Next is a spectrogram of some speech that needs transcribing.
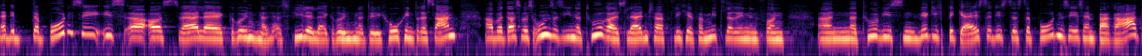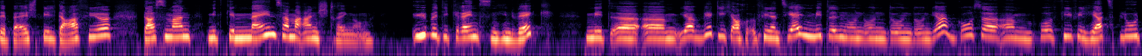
Na, die, der Bodensee ist äh, aus zweierlei Gründen, also aus vielerlei Gründen natürlich hochinteressant. Aber das, was uns als Inatura, als leidenschaftliche Vermittlerinnen von äh, Naturwissen wirklich begeistert, ist, dass der Bodensee ist ein Paradebeispiel dafür, dass man mit gemeinsamer Anstrengung über die Grenzen hinweg mit äh, ähm, ja wirklich auch finanziellen Mitteln und und und und ja großer ähm, viel viel Herzblut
